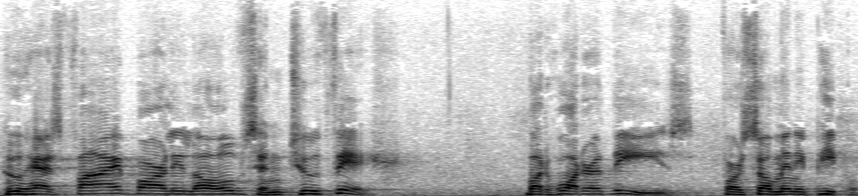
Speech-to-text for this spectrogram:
who has five barley loaves and two fish. But what are these? For so many people.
